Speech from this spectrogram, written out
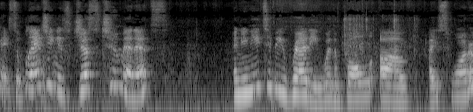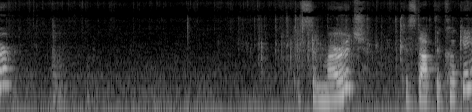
Okay, so blanching is just two minutes. And you need to be ready with a bowl of ice water to submerge to stop the cooking.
